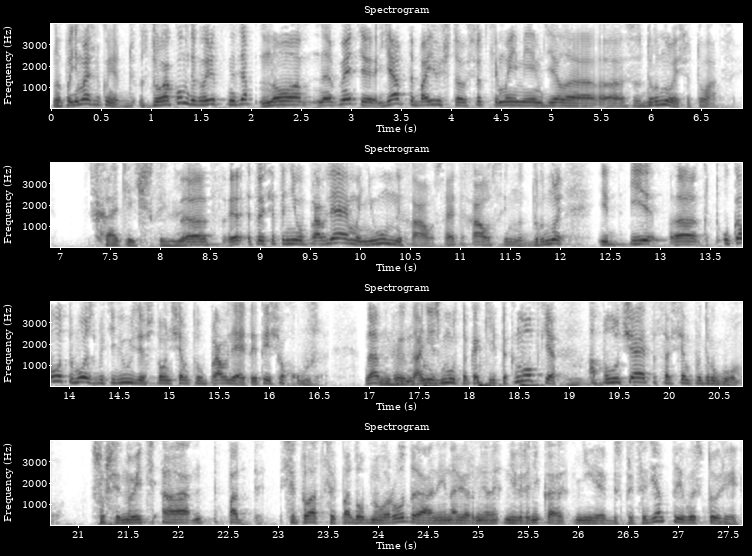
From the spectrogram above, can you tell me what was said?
Но понимаешь, какой нет. С дураком договориться нельзя. Но, понимаете, я-то боюсь, что все-таки мы имеем дело э, с дурной ситуацией. С хаотической, да? С, э, то есть это не управляемый, не умный хаос, а это хаос именно дурной. И, и э, у кого-то может быть иллюзия, что он чем-то управляет, это еще хуже. Да? Угу. Они жмут на какие-то кнопки, а получается совсем по-другому. Слушайте, но ведь а, под, ситуации подобного рода, они, наверное, наверняка не беспрецедентные в истории.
